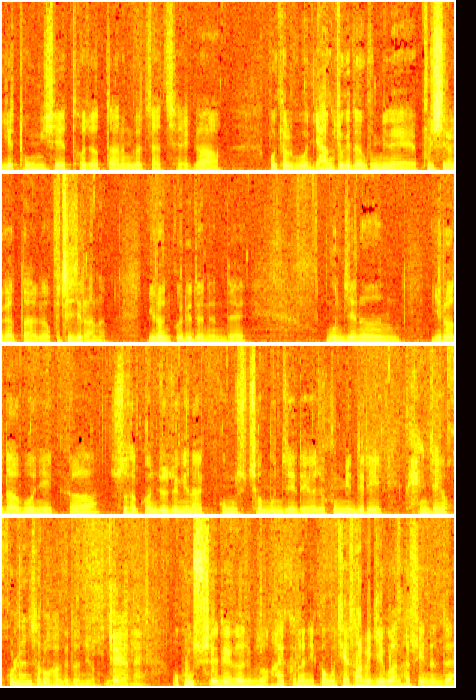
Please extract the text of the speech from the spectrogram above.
이게 동시에 터졌다는 것 자체가 뭐 결국은 양쪽에 대한 국민의 불신을 갖다가 부채질하는 이런 꼴이 되는데 문제는 이러다 보니까 수사권 조정이나 공수처 문제에 대해 가지고 국민들이 굉장히 혼란스러워 하거든요. 네 네. 뭐 공수처에 대해 가지고서 아이 그러니까 뭐 제3의 기관 할 수 있는데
